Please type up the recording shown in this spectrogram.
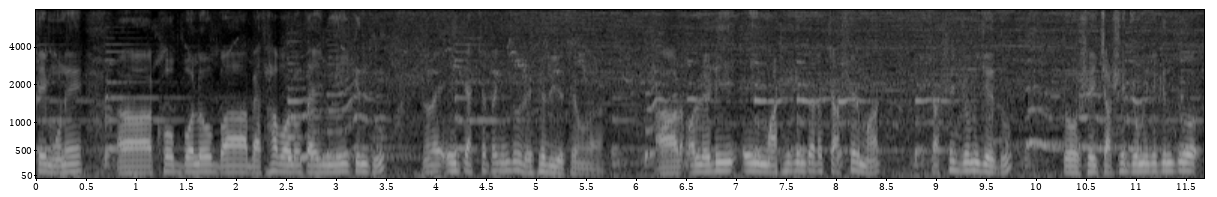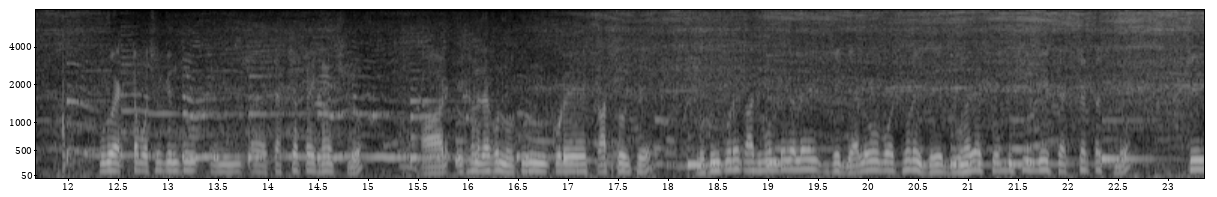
সেই মনে ক্ষোভ বলো বা ব্যথা বলো, তাই নিয়েই কিন্তু ওনারা এই ট্যাকচারটা কিন্তু রেখে দিয়েছে ওনারা আর অলরেডি এই মাঠে কিন্তু একটা চাষের মাঠ। চাষের জমি যেহেতু তো সেই চাষের জমিতে কিন্তু পুরো একটা বছর কিন্তু এই ট্র্যাকচারটা এখানে ছিল। আর এখানে দেখো নতুন করে কাজ চলছে। নতুন করে কাজ বলতে গেলে যে গেল বছরে যে দু হাজার চব্বিশের যে ট্র্যাকচারটা ছিল, সেই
